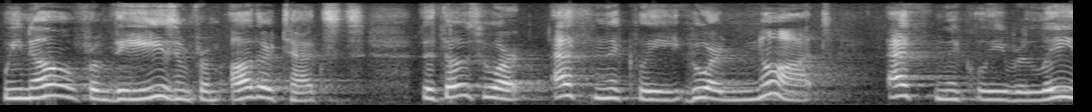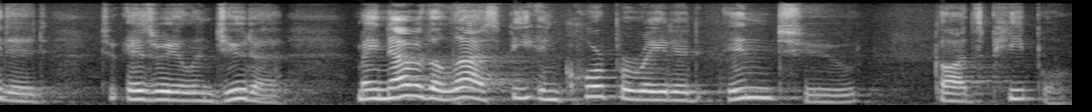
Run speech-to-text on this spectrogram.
We know from these and from other texts that those who are ethnically, who are not ethnically related to Israel and Judah, may nevertheless be incorporated into God's people.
